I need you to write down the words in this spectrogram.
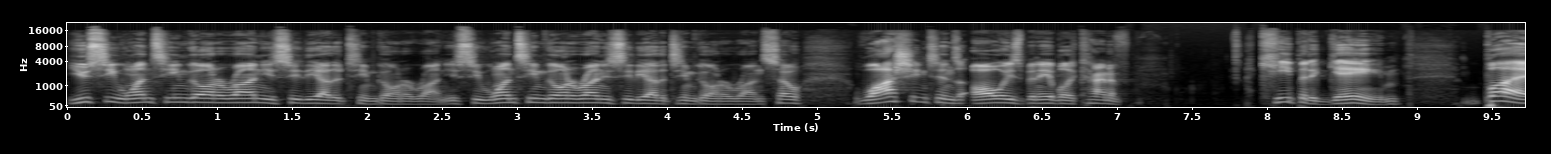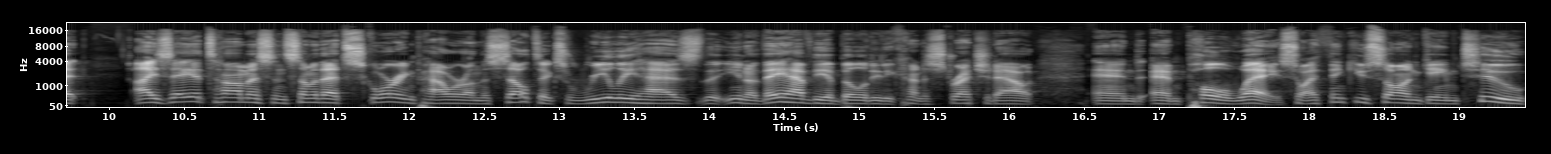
You see one team go on a run, you see the other team go on a run. You see one team go on a run, you see the other team go on a run. So Washington's always been able to kind of keep it a game, but Isaiah Thomas and some of that scoring power on the Celtics really has the you know they have the ability to kind of stretch it out and and pull away. So I think you saw in game two,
